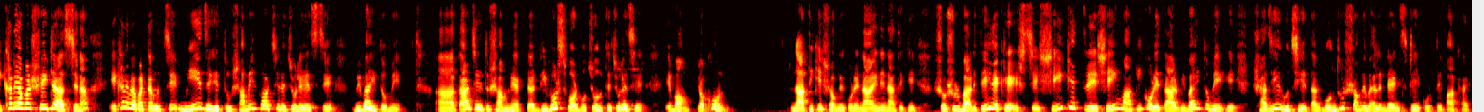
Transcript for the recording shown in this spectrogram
এখানে আবার সেইটা আসছে না। এখানে ব্যাপারটা হচ্ছে, মেয়ে যেহেতু স্বামীর ঘর ছেড়ে চলে এসছে, বিবাহিত মেয়ে তার যেহেতু সামনে একটা ডিভোর্স পর্ব চলতে চলেছে এবং যখন নাতিকে সঙ্গে করে না এনে নাতিকে শ্বশুর বাড়িতেই রেখে এসছে, সেই ক্ষেত্রে সেই মা কী করে তার বিবাহিত মেয়েকে সাজিয়ে গুছিয়ে তার বন্ধুর সঙ্গে ভ্যালেন্টাইন্স ডে করতে পাঠায়।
